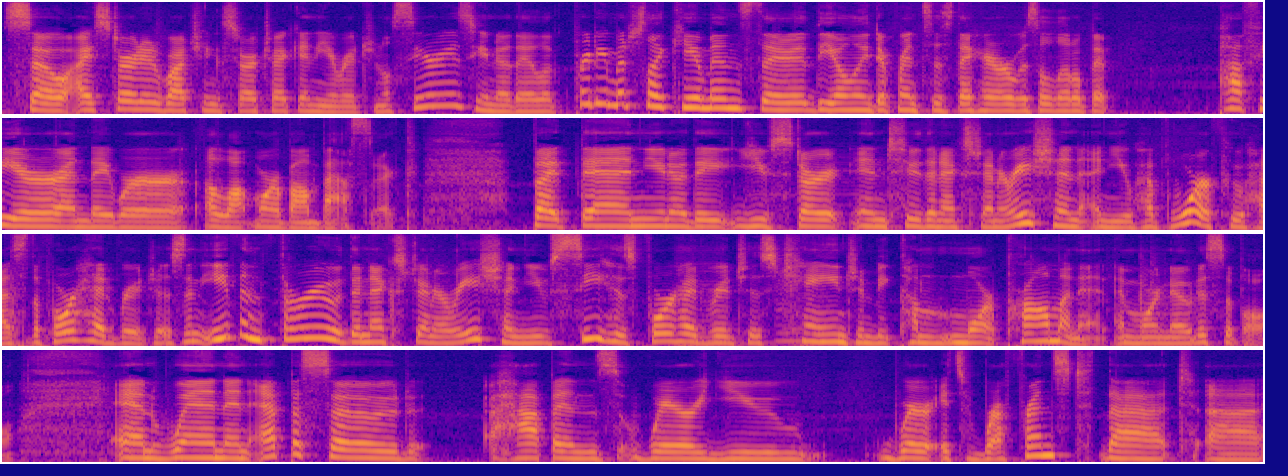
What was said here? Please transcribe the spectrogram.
So I started watching Star Trek in the original series. You know, they look pretty much like humans. The the only difference is their hair was a little bit puffier and they were a lot more bombastic. But then, you know, they you start into the next generation and you have Worf who has the forehead ridges. And even through the next generation, you see his forehead ridges change and become more prominent and more noticeable. And when an episode happens where you where it's referenced that uh,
